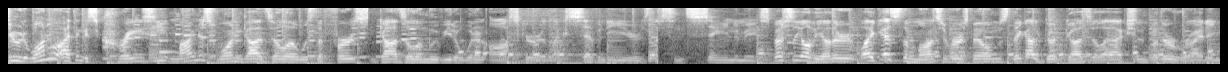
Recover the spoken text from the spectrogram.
Dude, one who I think is crazy, Minus One Godzilla was the first Godzilla movie to win an Oscar in like 70 years. That's insane to me. Especially all the other, well, I guess the Monsterverse films, they got good Godzilla action, but their writing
